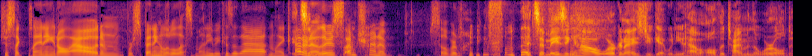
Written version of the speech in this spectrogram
just like planning it all out and we're spending a little less money because of that and like i don't know there's i'm trying to silver lining some of this it's amazing how organized you get when you have all the time in the world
